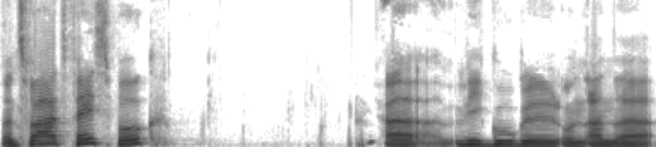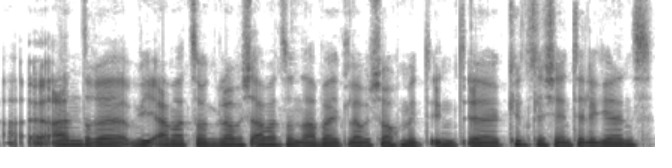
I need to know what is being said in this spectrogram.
Und zwar hat Facebook, äh, wie Google und andere, äh, andere wie Amazon, glaube ich, Amazon arbeitet, glaube ich, auch mit in, äh, künstlicher Intelligenz.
